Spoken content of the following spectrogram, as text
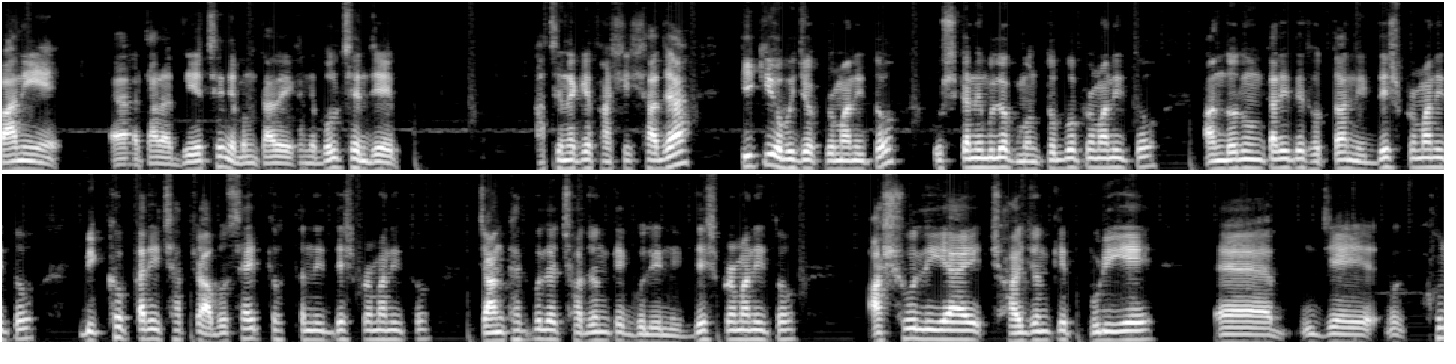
বানিয়ে তারা দিয়েছেন এবং তারা এখানে বলছেন যে, হাসিনাকে ফাঁসির সাজা, কি কি অভিযোগ প্রমাণিত, উস্কানিমূলক মন্তব্য প্রমাণিত, আন্দোলনকারীদের হত্যার নির্দেশ প্রমাণিত বিক্ষোভকারী ছাত্র আবু সাইদকে হত্যার নির্দেশ প্রমাণিত জানখাত বলে ছজনকে গুলির নির্দেশ প্রমাণিত, আশুলিয়ায় ছয়জনকে পুড়িয়ে যে খুন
